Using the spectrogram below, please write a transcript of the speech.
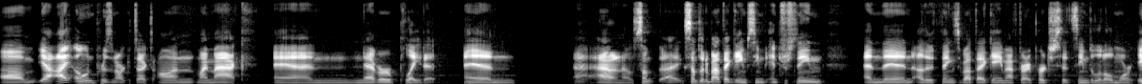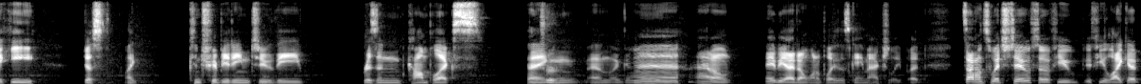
Um, yeah, I own Prison Architect on my Mac and never played it. And I, don't know, some uh, something about that game seemed interesting, and then other things about that game after I purchased it seemed a little more icky, just like contributing to the prison complex thing, and like, eh, I don't. Maybe I don't want to play this game actually, but it's out on Switch too. So if you if you like it,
